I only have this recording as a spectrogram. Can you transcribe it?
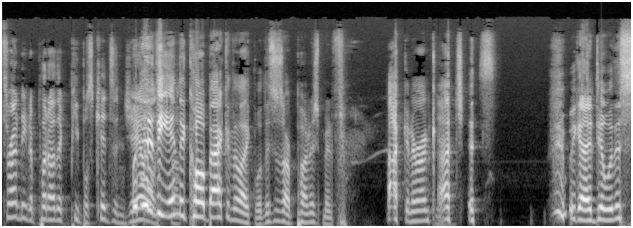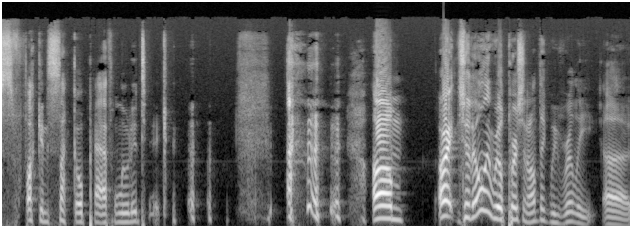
threatening to put other people's kids in jail, but then at the end, they call back and they're like, well, this is our punishment for knocking her unconscious. We got to deal with this fucking psychopath lunatic. um. All right. So the only real person I don't think we've really uh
